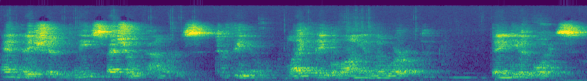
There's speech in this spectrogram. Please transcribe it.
and they shouldn't need special powers to feel like they belong in the world. They need a voice.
